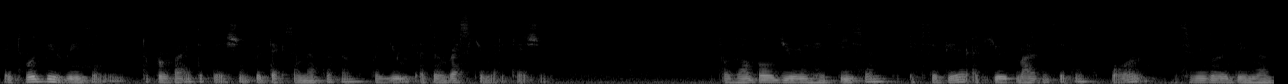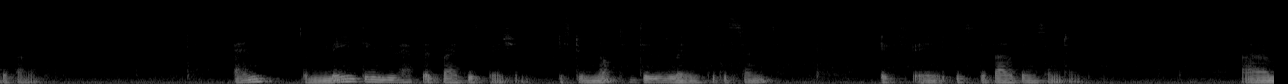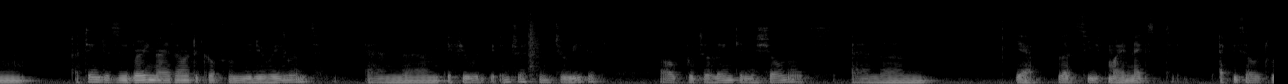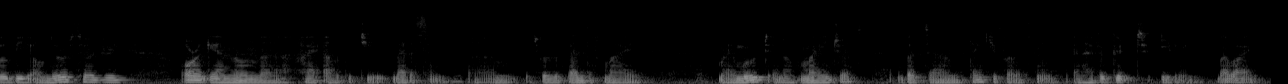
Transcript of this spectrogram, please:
It would be reason to provide the patient with dexamethasone for use as a rescue medication. For example, during his descent, if severe acute mountain sickness or cerebral edema develops. And the main thing you have to advise this patient is to not delay the descent if he is developing symptoms. Um, I think this is a very nice article from the New England, and um, if you would be interested to read it, I'll put a link in the show notes. And um, yeah, let's see if my next episode will be on neurosurgery or again on uh, high altitude medicine. Um, it will depend of my my mood and of my interest. But um, thank you for listening and have a good evening. Bye bye.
